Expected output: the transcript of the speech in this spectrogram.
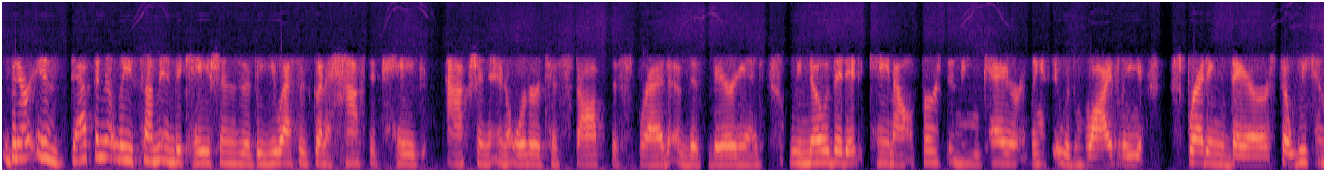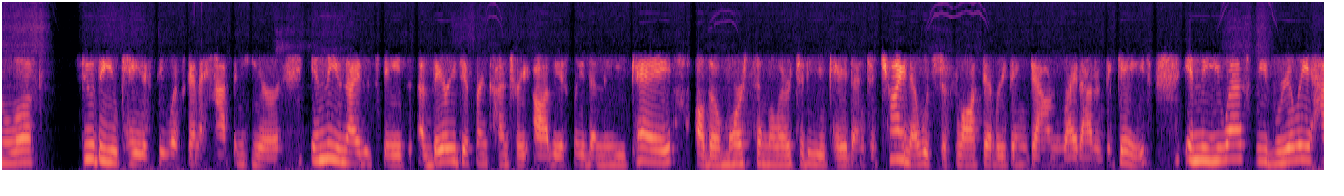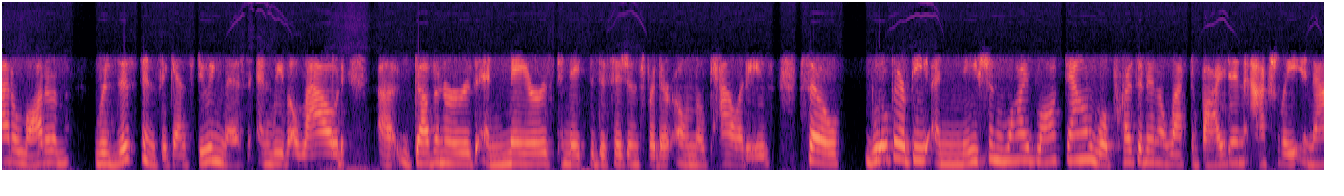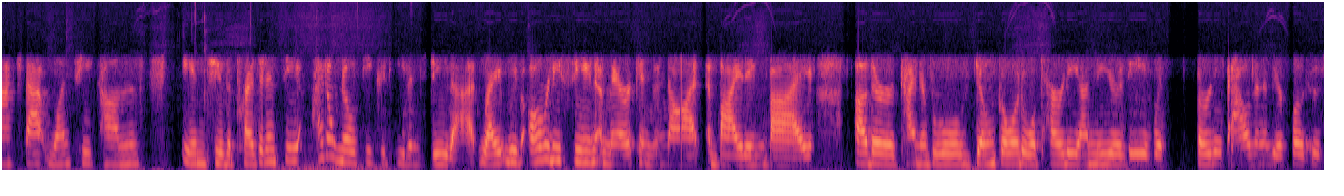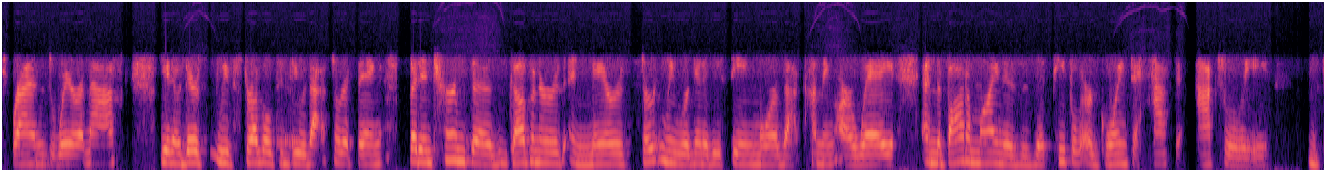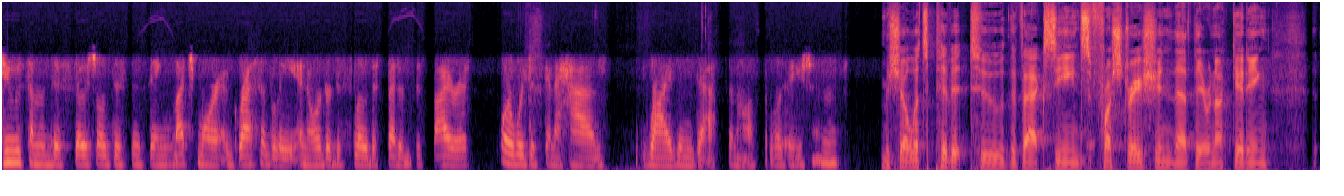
There is definitely some indications that the U.S. is going to have to take action in order to stop the spread of this variant. We know that it came out first in the UK, or at least it was widely spreading there. So we can look to the UK to see what's going to happen here. In the United States, a very different country, obviously, than the UK, although more similar to the UK than to China, which just locked everything down right out of the gate. In the US, we've really had a lot of resistance against doing this, and we've allowed uh, governors and mayors to make the decisions for their own localities. So, will there be a nationwide lockdown? Will President elect Biden actually enact that once he comes into the presidency? I don't know if he could even do that, right? We've already seen Americans not abiding by other kind of rules. Don't go to a party on New Year's Eve with 30,000 of your closest friends wear a mask. You know, there's, we've struggled to do that sort of thing. But in terms of governors and mayors, certainly we're going to be seeing more of that coming our way. And the bottom line is, is that people are going to have to actually do some of this social distancing much more aggressively in order to slow the spread of this virus, or we're just going to have rising deaths and hospitalizations. Michelle, let's pivot to the vaccines. Frustration that they're not getting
